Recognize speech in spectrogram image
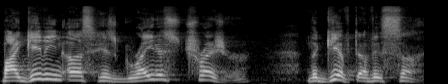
by giving us his greatest treasure, the gift of his Son.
